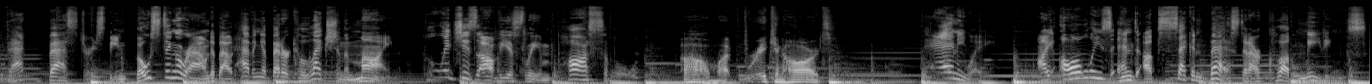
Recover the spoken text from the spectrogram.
That bastard's been boasting around about having a better collection than mine, which is obviously impossible. Oh, my breaking heart. Anyway, I always end up second best at our club meetings.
